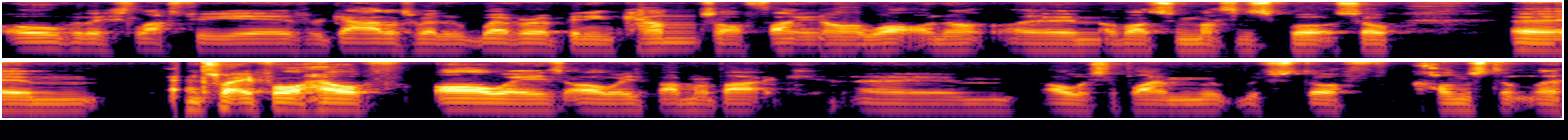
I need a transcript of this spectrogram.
over this last few years, regardless whether whether I've been in camps or fighting or what or not. Um, I've had some massive support. So um, N24 Health always, always by my back, um, always supplying me with, with stuff constantly,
